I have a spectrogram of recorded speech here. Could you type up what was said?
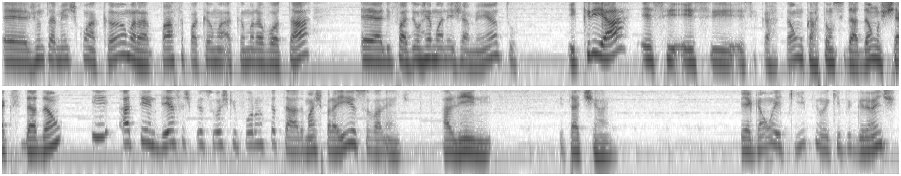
é, juntamente com a Câmara, passa para a Câmara, a Câmara votar, é, ali fazer um remanejamento e criar esse, esse, esse cartão, um cartão cidadão, um cheque cidadão, e atender essas pessoas que foram afetadas. Mas para isso, Valente, Aline e Tatiane, pegar uma equipe, uma equipe grande,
